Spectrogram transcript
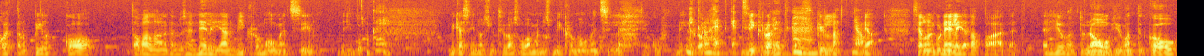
koittanut pilkkoa tavallaan tämmöiseen neljään mikromomentsiin. Niin kuin, okay mikä siinä olisi nyt hyvä suomennus mikromomentsille, joku mikro, mikrohetket. Mikrohetket, mm. kyllä. Joo. Ja siellä on niin kuin neljä tapaa, että, eli you want to know, you want to go,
